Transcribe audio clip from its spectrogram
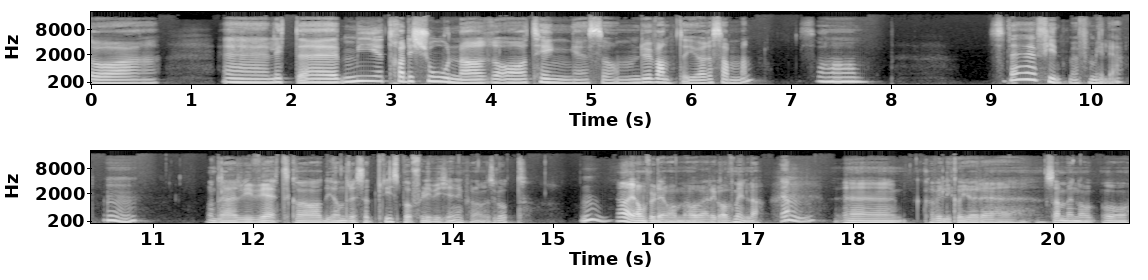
og eh, litt eh, mye tradisjoner og ting som du er vant til å gjøre sammen. Så, så det er fint med familie. Mm. Og der vi vet hva de andre setter pris på fordi vi kjenner hverandre så godt. Mm. Ja, Jf. det med å være gavmild. Ja. Mm. Eh, hva vi liker å gjøre sammen, og, og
